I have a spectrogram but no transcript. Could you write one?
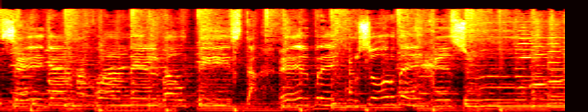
Se llama Juan el Bautista, el precursor de Jesús.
